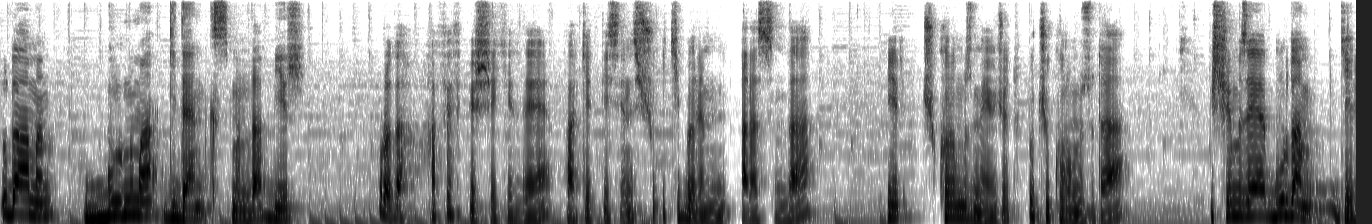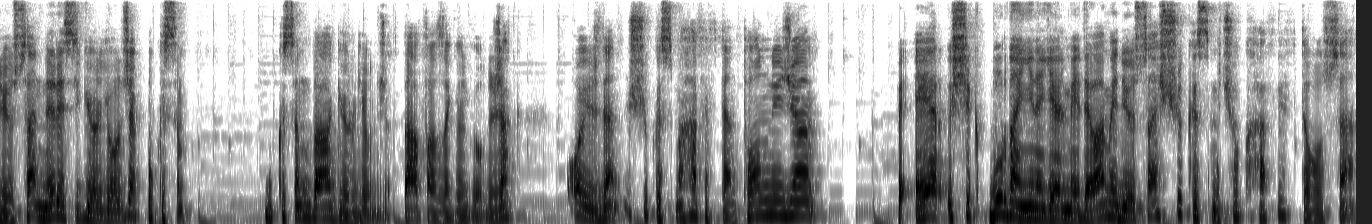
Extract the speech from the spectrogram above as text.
Dudağımın burnuma giden kısmında bir Burada hafif bir şekilde fark ettiyseniz şu iki bölümün arasında bir çukurumuz mevcut. Bu çukurumuzu da Işığımız eğer buradan geliyorsa neresi gölge olacak? Bu kısım. Bu kısım daha gölge olacak. Daha fazla gölge olacak. O yüzden şu kısmı hafiften tonlayacağım. Ve eğer ışık buradan yine gelmeye devam ediyorsa şu kısmı çok hafif de olsa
